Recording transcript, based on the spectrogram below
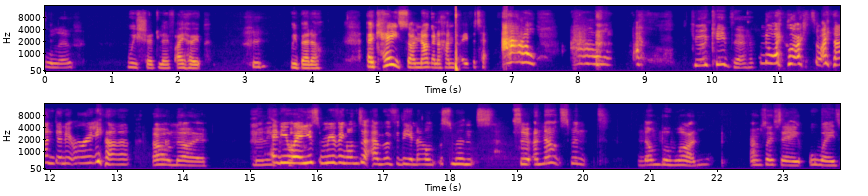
we'll live. we should live. I hope. we better. Okay, so I'm now going to hand it over to. Ow! Ow! You okay there? No, I worked my hand and it really hurt. Oh no. Millie- Anyways, moving on to Emma for the announcements. So announcement number one, as I say, always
